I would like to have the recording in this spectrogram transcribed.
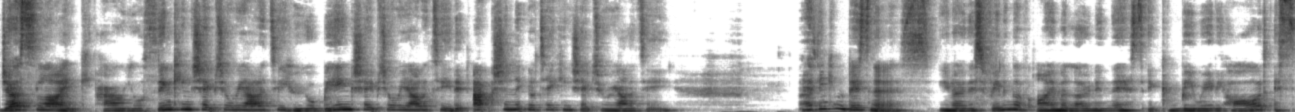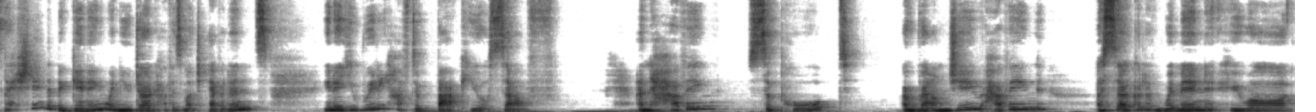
just like how your thinking shapes your reality, who you're being shapes your reality, the action that you're taking shapes your reality. But I think in business, you know, this feeling of I'm alone in this, it can be really hard, especially at the beginning when you don't have as much evidence. You know, you really have to back yourself. And having support around you, having a circle of women who are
